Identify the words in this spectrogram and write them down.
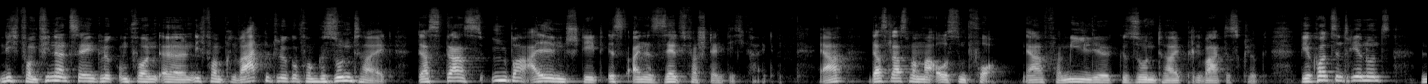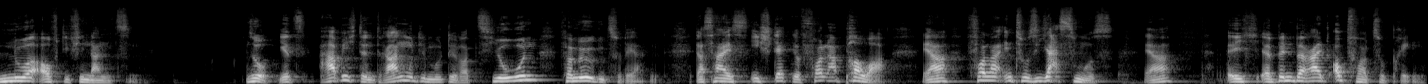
nicht vom finanziellen Glück und von äh, nicht vom privaten Glück und von Gesundheit. Dass das über allen steht, ist eine Selbstverständlichkeit. Ja, das lassen wir mal außen vor. Ja, Familie, Gesundheit, privates Glück. Wir konzentrieren uns nur auf die Finanzen. So, jetzt habe ich den Drang und die Motivation, vermögend zu werden. Das heißt, ich stecke voller Power, ja, voller Enthusiasmus, ja. Ich äh, bin bereit, Opfer zu bringen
